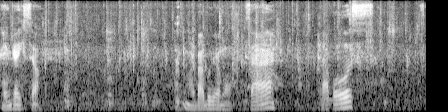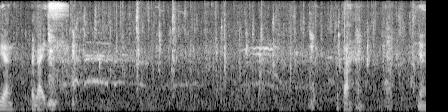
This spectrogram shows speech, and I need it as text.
Ayan guys, so. May baboy ramo. Isa. Tapos, yan. Guys. Ito pa. Yan.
